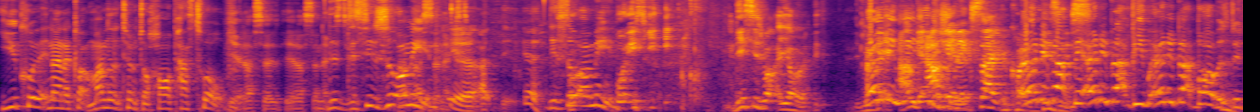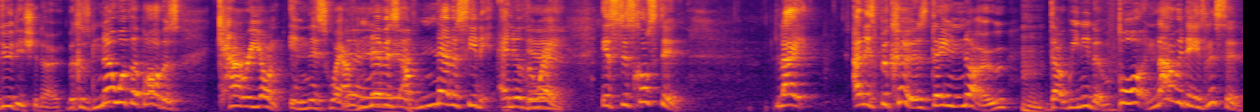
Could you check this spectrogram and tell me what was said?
you call it at nine o'clock, man doesn't turn to half past twelve. Yeah, that's it. yeah, that's the next. This- this is what I That- that's mean. the next Yeah, I, yeah. You see what I mean? But it's, it, it- this is what yo. we get- I'm, get- I'm getting excited because only it's black, only black people, only black barbers do do this, you know, because no other barbers carry on in this way. I've Yeah, never, yeah, yeah. I've never seen it any other Yeah. way. It's disgusting. Like, and it's because they know Hmm. that we need them. But nowadays, listen,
